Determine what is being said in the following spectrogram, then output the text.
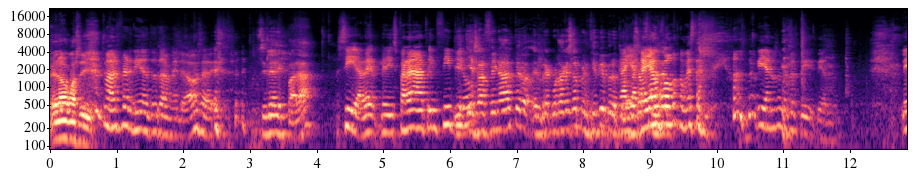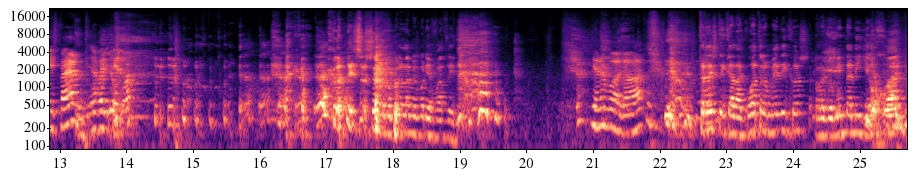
Era algo así. Me has perdido totalmente, vamos a ver. Si le dispara. Sí, a ver, le disparan al Y, principio. y es al final, pero él recuerda que es al principio, pero Calla, al calla un poco que me estás mirando, que ya no sé lo que estoy diciendo. Le disparan. A ver, Yo, Juan. Con eso se recupera la memoria fácil. Ya no puedo acabar. Tres de cada cuatro médicos recomiendan y yo, Yo, Juan,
